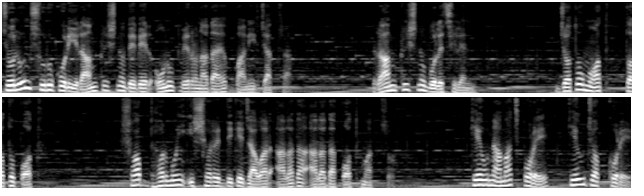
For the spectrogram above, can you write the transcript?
চলুন শুরু করি রামকৃষ্ণ দেবের অনুপ্রেরণাদায়ক বাণীর যাত্রা। রামকৃষ্ণ বলেছিলেন, যত মত, তত পথ। সব ধর্মই ঈশ্বরের দিকে যাওয়ার আলাদা আলাদা পথ মাত্র। কেউ নামাজ পড়ে, কেউ জপ করে,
